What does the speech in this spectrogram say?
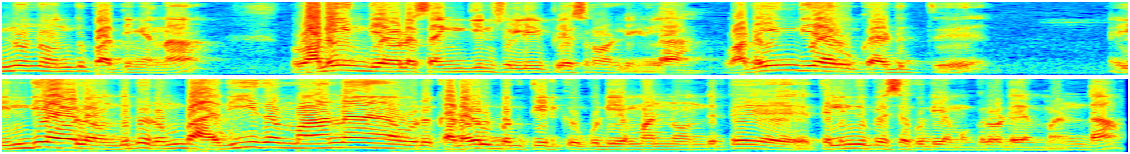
இன்னொன்று வந்து பார்த்தீங்கன்னா வட இந்தியாவில் சங்கின்னு சொல்லி பேசுகிறோம் இல்லைங்களா? வட இந்தியாவுக்கு அடுத்து இந்தியாவில் வந்துட்டு ரொம்ப அதீதமான ஒரு கடவுள் பக்தி இருக்கக்கூடிய மண் வந்துட்டு தெலுங்கு பேசக்கூடிய மக்களுடைய மண் தான்.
